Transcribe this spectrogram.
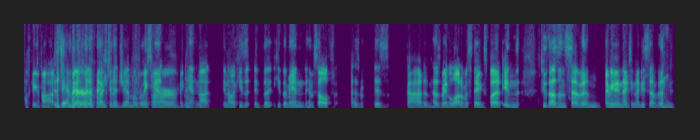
fucking hot. Xander went to the gym over the I summer. I can't not, you know, he's the he, the man himself has is bad and has made a lot of mistakes, but in 2007, I mean in 1997,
